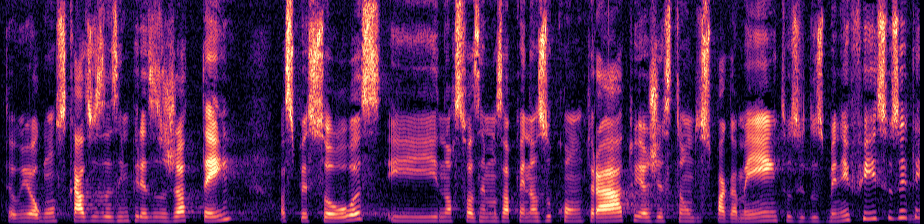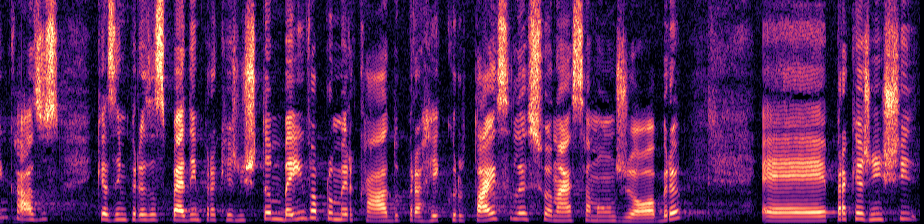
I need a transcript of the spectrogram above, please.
Então, em alguns casos, as empresas já têm as pessoas e nós fazemos apenas o contrato e a gestão dos pagamentos e dos benefícios. E tem casos que as empresas pedem para que a gente também vá para o mercado para recrutar e selecionar essa mão de obra, é, para que a gente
